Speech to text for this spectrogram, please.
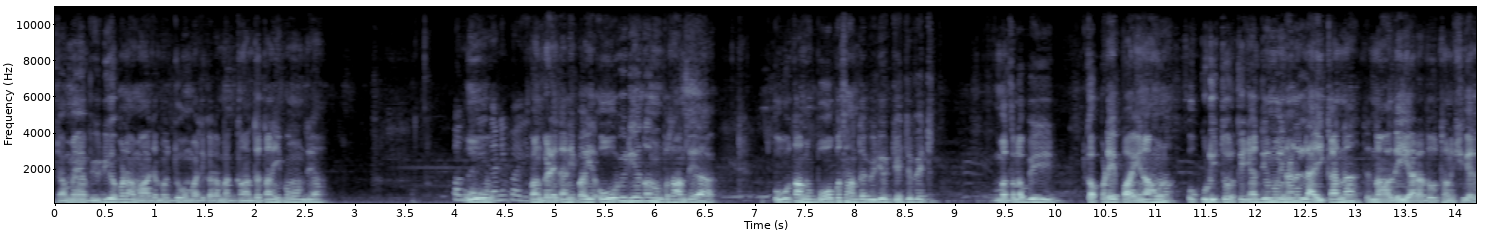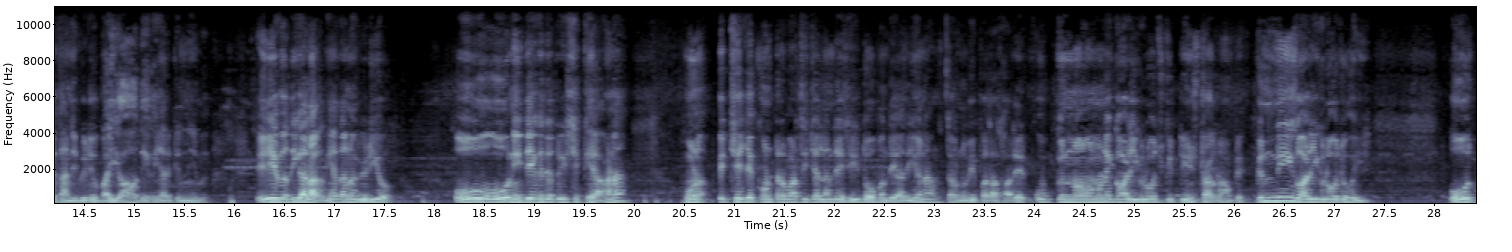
ਜਾਂ ਮੈਂ ਵੀਡੀਓ ਬਣਾਵਾਂ ਜਾਂ ਮੈਂ ਜੋ ਮਰਜ਼ੀ ਕਰਾਂ ਮੈਂ ਗੰਦ ਤਾਂ ਨਹੀਂ ਪਾਉਣ ਦਿਆ। ਉਹ ਭੰਗੜੇ ਤਾਂ ਨਹੀਂ ਪਾਈ ਉਹ ਵੀਡੀਓ ਤੁਹਾਨੂੰ ਪਸੰਦ ਆ। ਉਹ ਤੁਹਾਨੂੰ ਬਹੁਤ ਪਸੰਦ ਆ ਵੀਡੀਓ ਜਿਸ ਵਿੱਚ ਮਤਲਬ ਵੀ ਕੱਪੜੇ ਪਾਏ ਨਾ ਹੁਣ ਉਹ ਕੁੜੀ ਤੁਰ ਕੇ ਜਾਂਦੀ ਉਹਨੂੰ ਇਹਨਾਂ ਨੇ ਲਾਈਕ ਕਰਨਾ ਤੇ ਨਾਲ ਦੇ ਯਾਰਾਂ ਦੋਸਤਾਂ ਨੂੰ ਸ਼ੇਅਰ ਕਰਨੀ ਵੀਡੀਓ ਬਾਈ ਆਹ ਦੇਖ ਯਾਰ ਕਿੰਨੀ ਇਹ ਵਧੀਆ ਲੱਗਦੀਆਂ ਤੁਹਾਨੂੰ ਵੀਡੀਓ ਉਹ ਉਹ ਨਹੀਂ ਦੇਖਦੇ ਤੁਸੀਂ ਸਿੱਖਿਆ, ਹਨਾ? ਹੁਣ ਪਿੱਛੇ ਜੇ ਕੰਟਰੋਵਰਸੀ ਚੱਲਣ ਦੇ ਸੀ ਦੋ ਬੰਦਿਆਂ ਦੀ, ਹਨਾ? ਤੁਹਾਨੂੰ ਵੀ ਪਤਾ ਸਾਰੇ, ਉਹ ਕਿੰਨਾ ਉਹਨਾਂ ਨੇ ਗਾਲੀ ਗਲੋਚ ਕੀਤੀ ਇੰਸਟਾਗ੍ਰam ਤੇ, ਕਿੰਨੀ ਗਾਲੀ ਗਲੋਚ ਹੋਈ। ਉਹ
